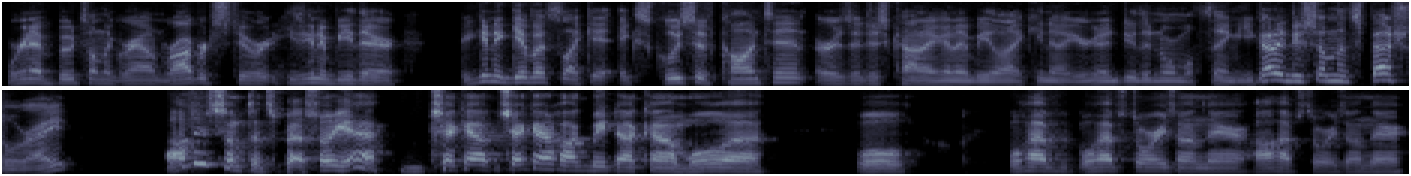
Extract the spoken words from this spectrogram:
we're gonna have boots on the ground. Robert Stewart, he's gonna be there. Are you gonna give us like exclusive content, or is it just kind of gonna be like you know you're gonna do the normal thing? You got to do something special, right? I'll do something special. Yeah. Check out check out hawgbeat.com. We'll uh we'll we'll have we'll have stories on there. I'll have stories on there.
